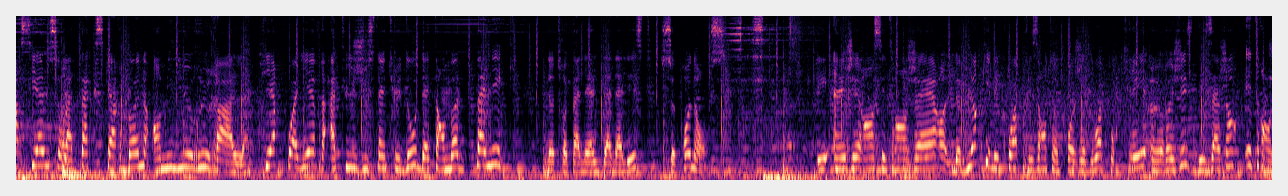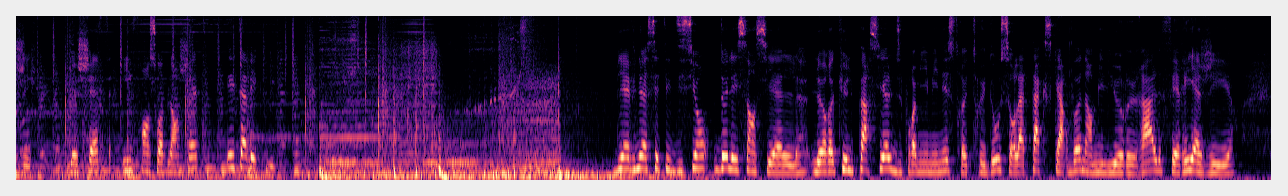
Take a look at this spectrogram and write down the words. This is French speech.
Recul partiel sur la taxe carbone en milieu rural. Pierre Poilièvre accuse Justin Trudeau d'être en mode panique. Notre panel d'analystes se prononce. Et ingérence étrangère, le Bloc québécois présente un projet de loi pour créer un registre des agents étrangers. Le chef Yves-François Blanchette est avec nous. Bienvenue à cette édition de l'essentiel. Le recul partiel du premier ministre Trudeau sur la taxe carbone en milieu rural fait réagir.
